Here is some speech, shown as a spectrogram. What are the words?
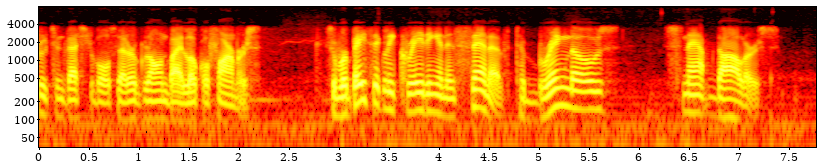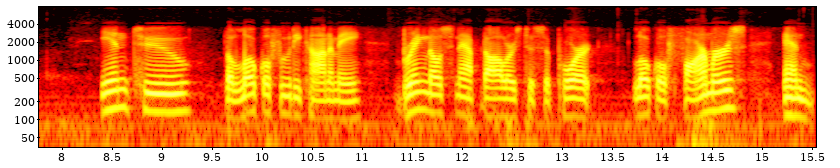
fruits and vegetables that are grown by local farmers. So we're basically creating an incentive to bring those SNAP dollars into the local food economy, bring those SNAP dollars to support local farmers, and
